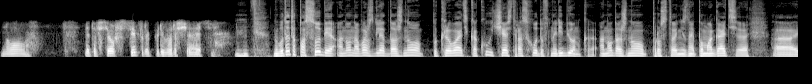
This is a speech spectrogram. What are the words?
ну, это все в цифры превращается. Угу. Ну вот это пособие, оно, на ваш взгляд, должно покрывать какую часть расходов на ребенка? Оно должно просто, не знаю, помогать э, а,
